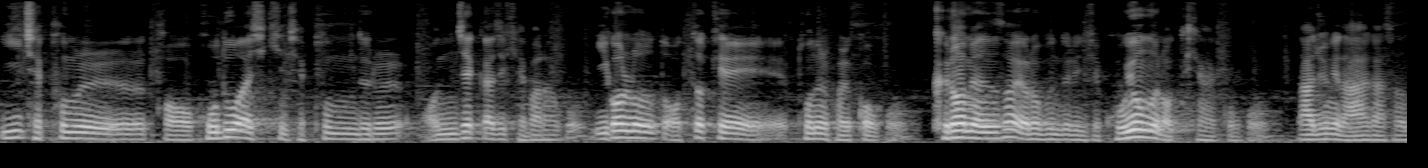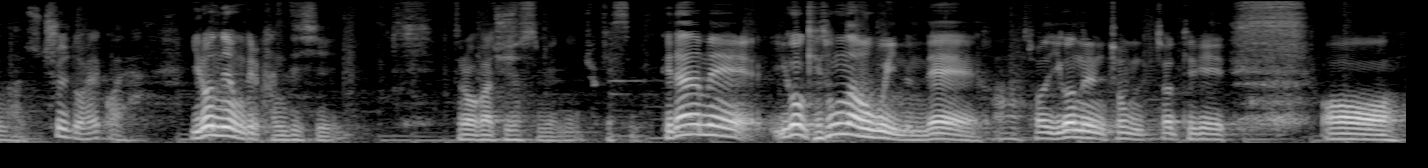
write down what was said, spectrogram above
이 제품을 더 고도화시킨 제품들을 언제까지 개발하고 이걸로 또 어떻게 돈을 벌 거고 그러면서 여러분들이 이제 고용을 어떻게 할 거고 나중에 나아가서는 나 수출도 할 거야 이런 내용들이 반드시 들어가 주셨으면 좋겠습니다. 그 다음에 이거 계속 나오고 있는데 아, 저 이거는 좀 저 되게 어.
